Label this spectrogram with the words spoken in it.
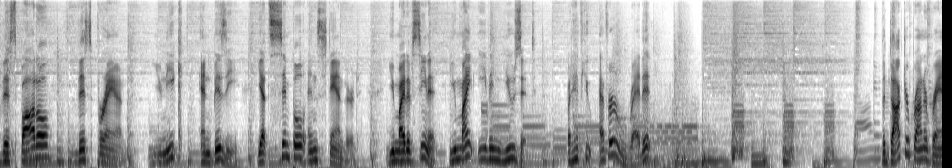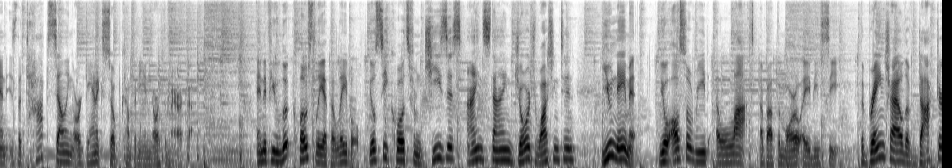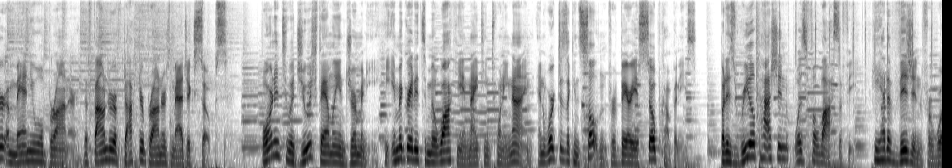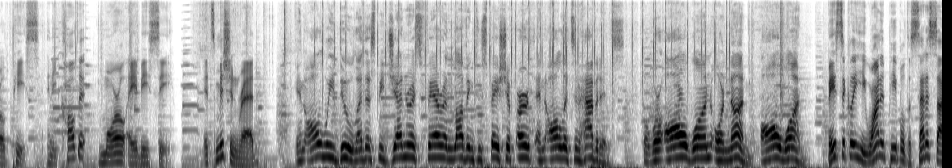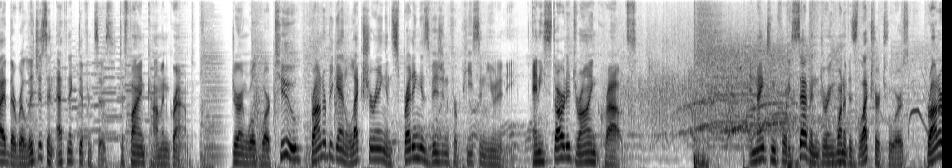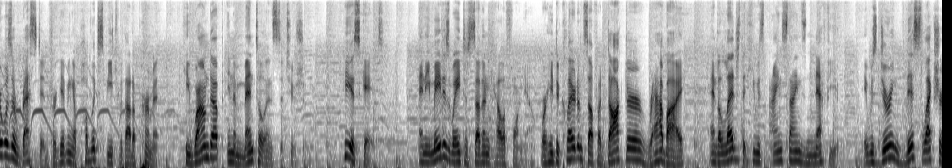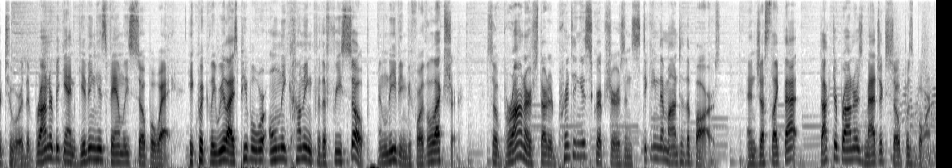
This bottle, this brand. Unique and busy, yet simple and standard. You might have seen it, you might even use it. But have you ever read it? The Dr. Bronner brand is the top selling organic soap company in North America. And if you look closely at the label, you'll see quotes from Jesus, Einstein, George Washington, you name it. You'll also read a lot about the moral ABC, the brainchild of Dr. Emanuel Bronner, the founder of Dr. Bronner's Magic Soaps. Born into a Jewish family in Germany, he immigrated to Milwaukee in 1929 and worked as a consultant for various soap companies. But his real passion was philosophy. He had a vision for world peace, and he called it Moral ABC. Its mission read In all we do, let us be generous, fair, and loving to Spaceship Earth and all its inhabitants. But we're all one or none, all one. Basically, he wanted people to set aside their religious and ethnic differences to find common ground. During World War II, Bronner began lecturing and spreading his vision for peace and unity, and he started drawing crowds. In 1947, during one of his lecture tours, Bronner was arrested for giving a public speech without a permit. He wound up in a mental institution. He escaped, and he made his way to Southern California, where he declared himself a doctor, rabbi, and alleged that he was Einstein's nephew. It was during this lecture tour that Bronner began giving his family's soap away. He quickly realized people were only coming for the free soap and leaving before the lecture. So Bronner started printing his scriptures and sticking them onto the bars. And just like that, Dr. Bronner's magic soap was born.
